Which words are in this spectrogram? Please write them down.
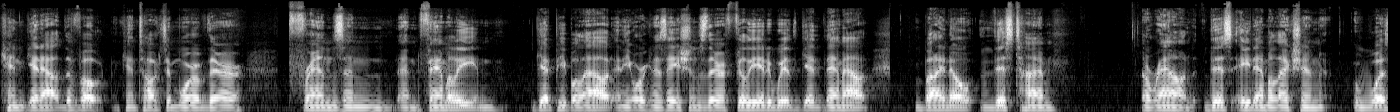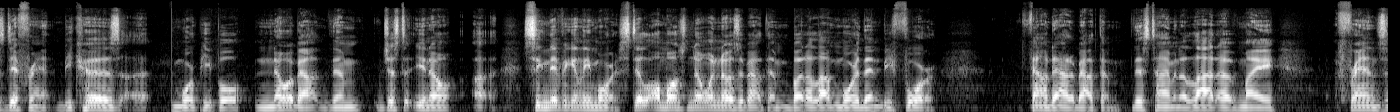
can get out the vote, can talk to more of their friends and, and family and get people out. Any organizations they're affiliated with, get them out. But I know this time around, this ADEM election was different because uh, more people know about them, just, you know, uh, significantly more. Still, almost no one knows about them, but a lot more than before found out about them this time. And a lot of my friends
